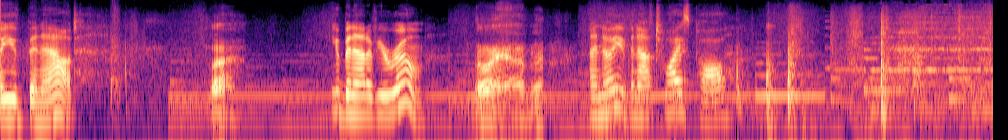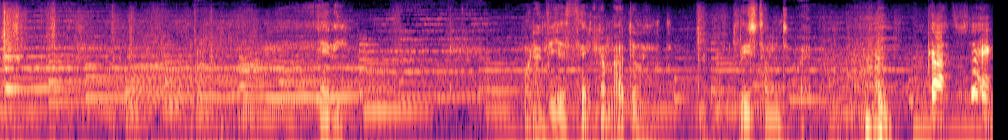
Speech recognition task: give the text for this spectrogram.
You've been out. What? You've been out of your room. No, I haven't. I know you've been out twice, Paul. Annie, whatever you're thinking about doing, please don't do it. God's sake.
